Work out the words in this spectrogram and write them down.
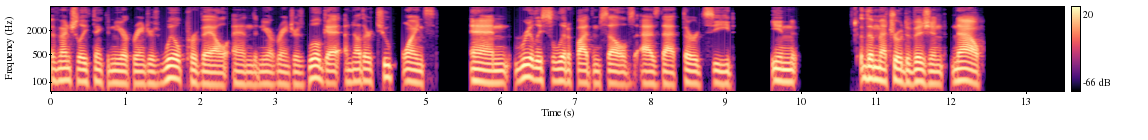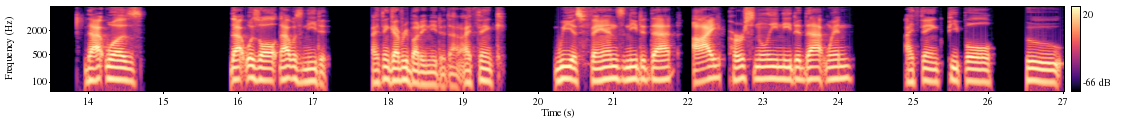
eventually think the New York Rangers will prevail and the New York Rangers will get another two points and really solidify themselves as that third seed in the Metro Division. Now, that was that was all that was needed. I think everybody needed that. I think we as fans needed that. I personally needed that win. I think people who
